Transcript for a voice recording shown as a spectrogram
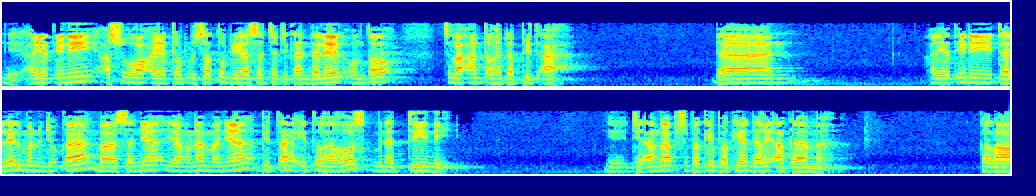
ini, ayat ini Asyura ayat 21 biasa jadikan dalil untuk celaan terhadap bid'ah. Dan ayat ini dalil menunjukkan bahasanya yang namanya bid'ah itu harus minat dini. Ini dianggap sebagai bagian dari agama. Kalau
